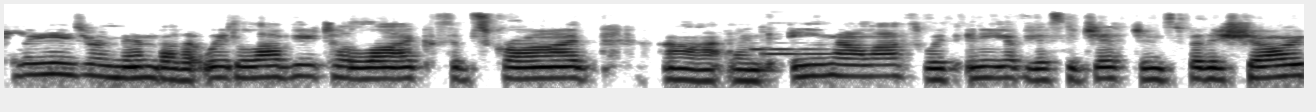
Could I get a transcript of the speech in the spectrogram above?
please remember that we'd love you to like, subscribe, uh, and email us with any of your suggestions for the show.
